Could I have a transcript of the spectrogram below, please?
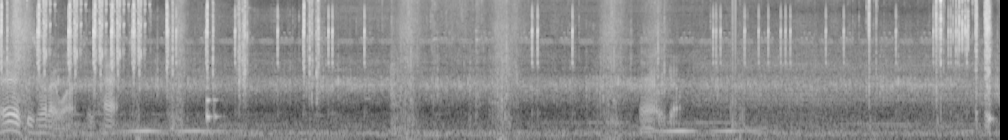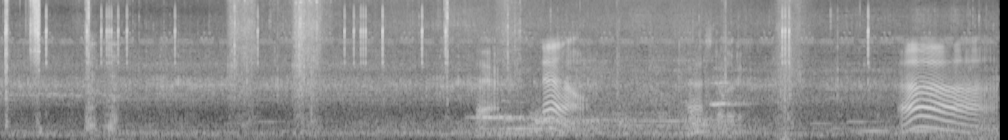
This is what I want, this hat. There we go. There. Now. Still looting. Ah.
